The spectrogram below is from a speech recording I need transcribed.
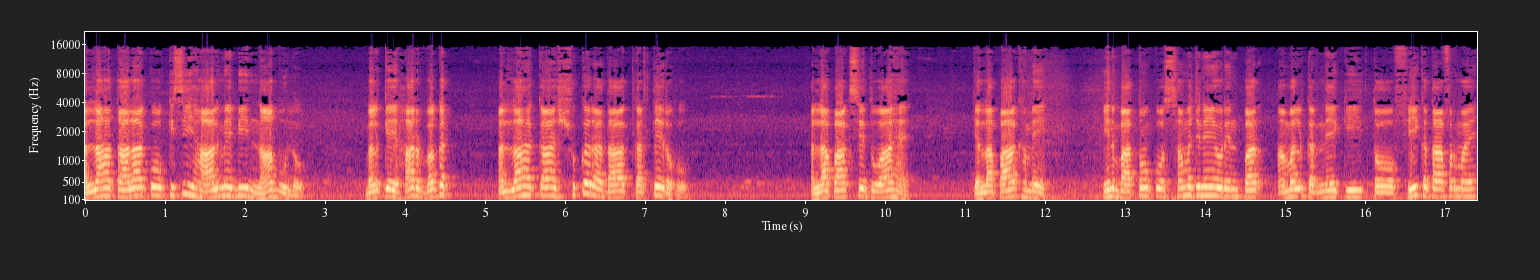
अल्लाह ताला को किसी हाल में भी ना भूलो, बल्कि हर वक्त अल्लाह का शुक्र अदा करते रहो। अल्लाह पाक से दुआ है कि अल्लाह पाक हमें इन बातों को समझने और इन पर अमल करने की तोफीक अता फरमाए।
